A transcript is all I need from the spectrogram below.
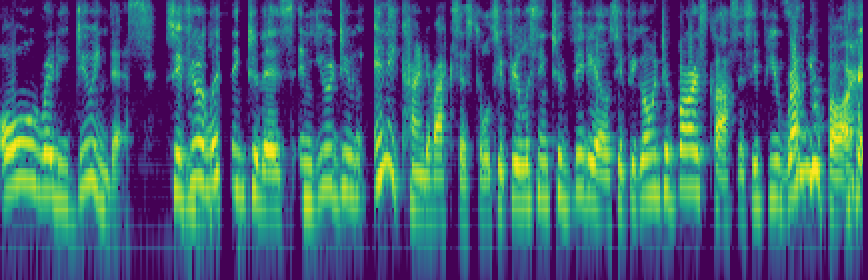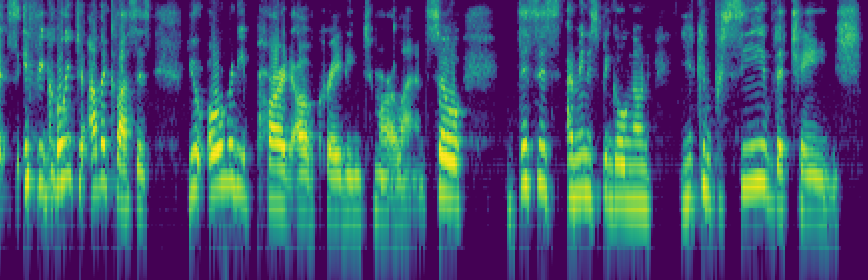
already doing this. So if you're mm-hmm. listening to this and you're doing any kind of access tools, if you're listening to videos, if you're going to bars classes, if you run your bars, if you're going to other classes, you're already part of creating Tomorrowland. So this is, I mean, it's been going on. You can perceive the change.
